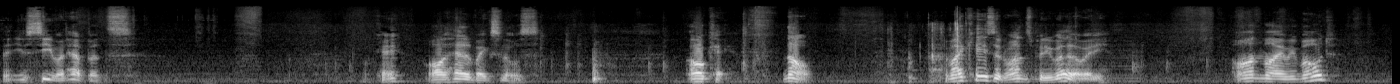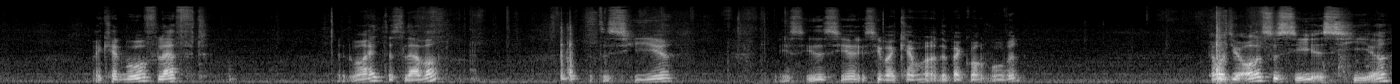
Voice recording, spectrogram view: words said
then you see what happens. Okay, all hell breaks loose. Okay, now, in my case it runs pretty well already. On my remote, I can move left and right, this lever. Put this here. You see this here? You see my camera in the background moving? And what you also see is here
